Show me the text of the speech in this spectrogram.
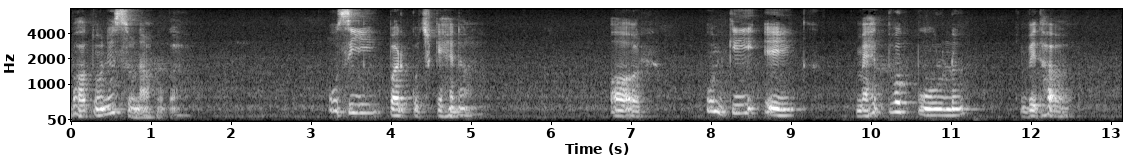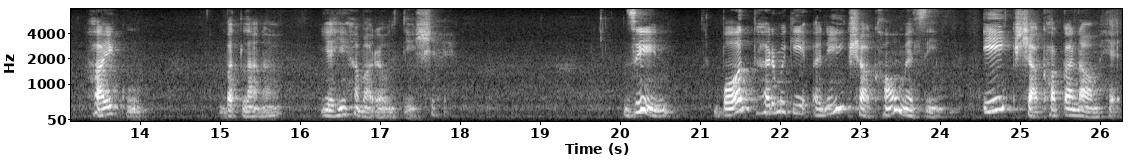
बहुतों ने सुना होगा। उसी पर कुछ कहना और उनकी एक महत्वपूर्ण विधा हाइकू बतलाना यही हमारा उद्देश्य है। जैन बौद्ध धर्म की अनेक शाखाओं में से एक शाखा का नाम है।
